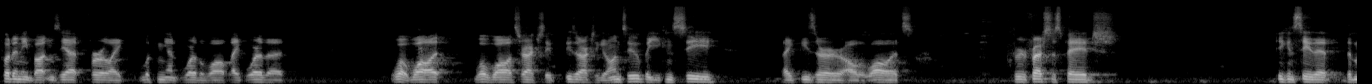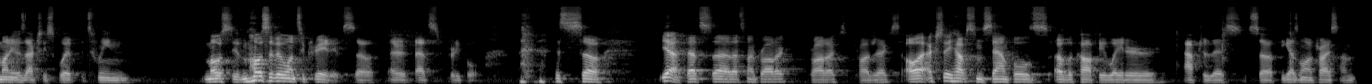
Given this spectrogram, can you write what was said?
put any buttons yet for like looking at where the wallet, like where the, what wallet, what wallets are actually, these are actually going to, but you can see like these are all the wallets. If we refresh this page, you can see that the money was actually split between most of most of it went to creative. So that's pretty cool. so yeah, that's uh, that's my product products projects. I'll actually have some samples of the coffee later after this. So if you guys want to try some,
